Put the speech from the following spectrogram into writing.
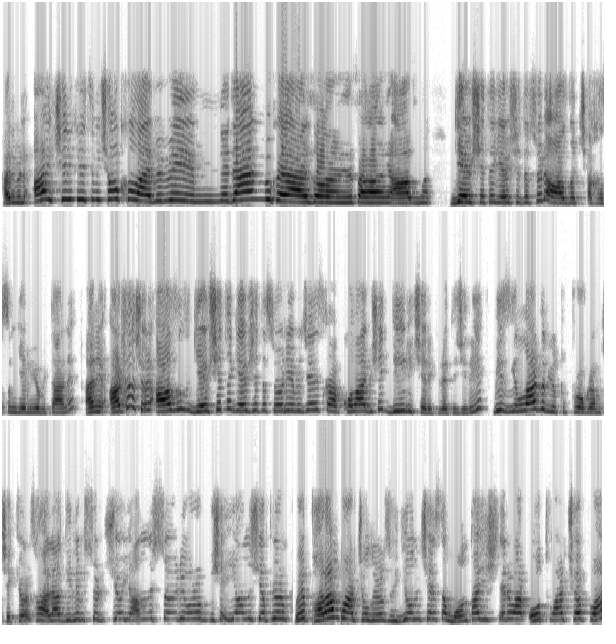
Hani böyle ay içerik üretimi çok kolay bebeğim. Neden bu kadar zorlanıyorsun? Hani ağzını gevşete gevşete söyle ağzına çakasım geliyor bir tane. Hani arkadaşlar öyle ağzınızı gevşete gevşete söyleyebileceğiniz kadar kolay bir şey değil içerik üreticiliği. Biz yıllardır YouTube programı çekiyoruz. Hala dilim sürçüyor. Yanlış söylüyorum. Bir şey yanlış yapıyorum. Böyle paramparça oluyoruz. Videonun içerisinde montaj işleri var. Ot var. Çöp var.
